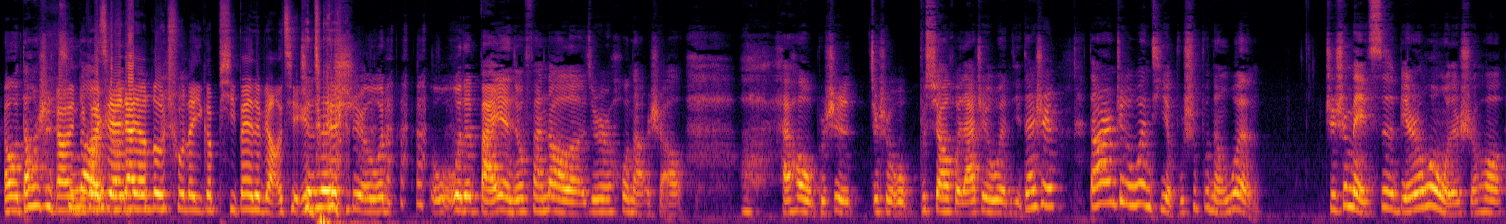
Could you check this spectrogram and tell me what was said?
然后当时听到，科学家就露出了一个疲惫的表情，真的是我我的白眼就翻到了就是后脑勺啊，还好我不是就是我不需要回答这个问题，但是当然这个问题也不是不能问，只是每次别人问我的时候，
